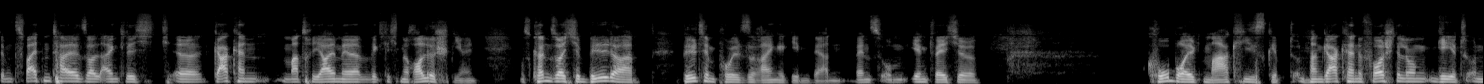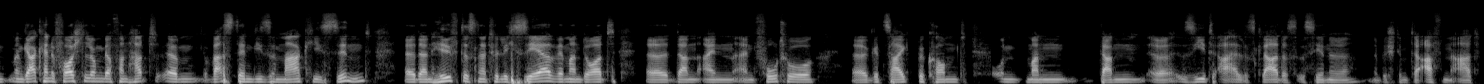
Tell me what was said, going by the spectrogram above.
im zweiten Teil soll eigentlich äh, gar kein Material mehr wirklich eine Rolle spielen. Es können solche Bilder, Bildimpulse reingegeben werden, wenn es um irgendwelche Kobold-Markis gibt und man gar keine Vorstellung geht und man gar keine Vorstellung davon hat, ähm, was denn diese Markis sind, äh, dann hilft es natürlich sehr, wenn man dort äh, dann ein, ein Foto äh, gezeigt bekommt und man dann äh, sieht, ah, alles klar, das ist hier eine, eine bestimmte Affenart,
